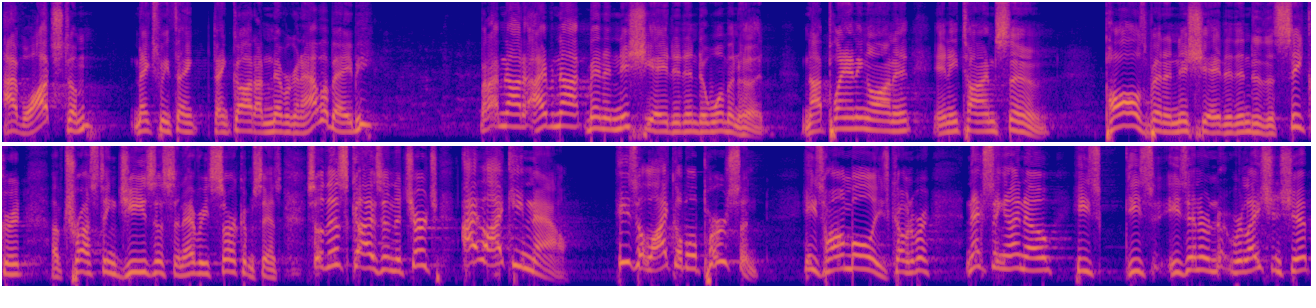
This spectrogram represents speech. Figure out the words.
I've watched them, makes me think, thank God I'm never going to have a baby. But I'm not, I've not been initiated into womanhood, not planning on it anytime soon. Paul's been initiated into the secret of trusting Jesus in every circumstance. So this guy's in the church. I like him now. He's a likable person. He's humble. He's coming to Next thing I know, he's, he's, he's in a relationship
